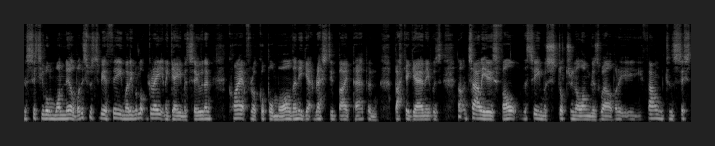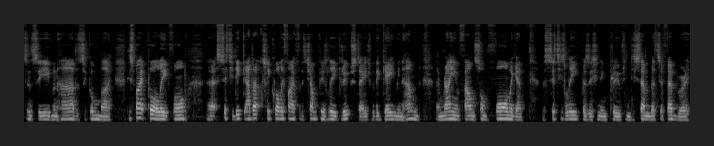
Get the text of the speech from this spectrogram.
The City won 1 0. But this was to be a theme where he would look great in a game or two, then quiet for a couple more. Then he'd get rested by Pep and back again. It was not entirely his fault. The team was stuttering along as well, but he found consistency even harder to come by. Despite poor league form, uh, City did actually qualify for the Champions League group stage with a game in hand, and Raheem found some form again. The City's league position improved in December to February,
